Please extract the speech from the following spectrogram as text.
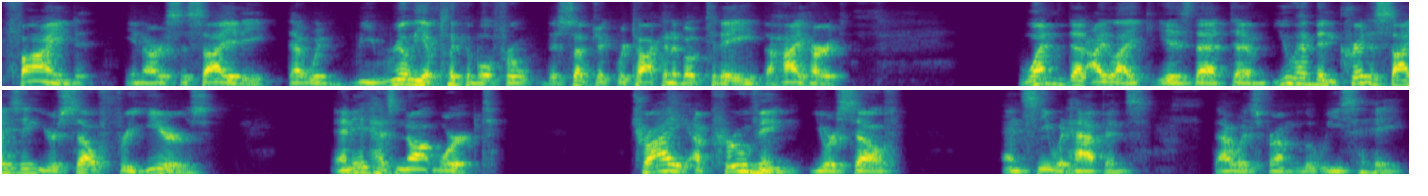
find in our society that would be really applicable for the subject we're talking about today, the high heart, one that I like is that um, you have been criticizing yourself for years and it has not worked. Try approving yourself and see what happens. That was from Louise Hay.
